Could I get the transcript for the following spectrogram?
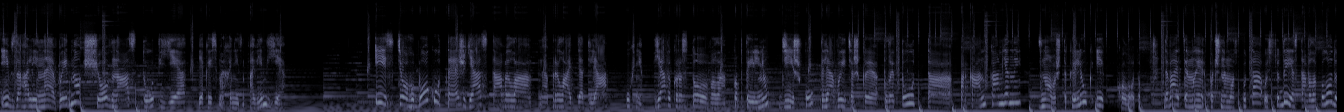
І взагалі не видно, що в нас тут є якийсь механізм, а він є. І з цього боку теж я ставила е, приладдя для кухні. Я використовувала коптильню, діжку для витяжки плиту та паркан кам'яний, знову ж таки люк і колоду. Давайте ми почнемо з кута. Ось сюди я ставила колоду.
